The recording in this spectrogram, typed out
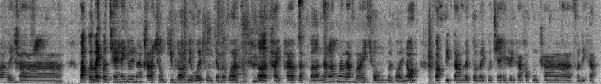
มากๆเลยค่ะ ฝากกดไลค์กดแชร์ให้ด้วยนะคะ ชมคลิปแล้วเดี๋ยวไว้ฝนจะแบบว่าเอ่อถ่ายภาพแบบเออน่ารักน่ารักมาให้ชมบ่อยๆเนาะฝากติดตามและกดไลค์กดแชร์ให้ด้วยค่ะ ขอบคุณค่ะ สวัสดีค่ะ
